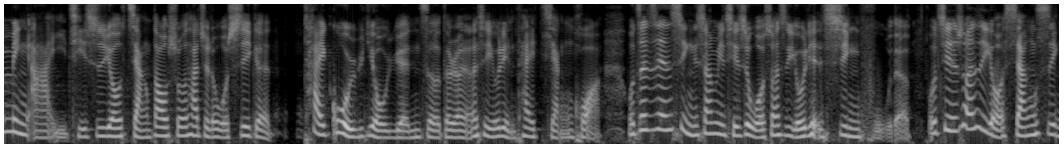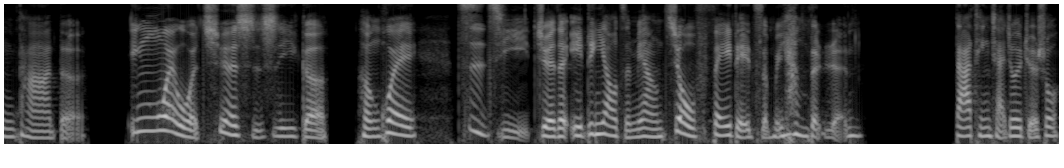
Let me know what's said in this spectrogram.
命阿姨其实有讲到说，她觉得我是一个太过于有原则的人，而且有点太僵化。我在这件事情上面，其实我算是有点幸福的。我其实算是有相信她的，因为我确实是一个很会自己觉得一定要怎么样就非得怎么样的人。大家听起来就会觉得说，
